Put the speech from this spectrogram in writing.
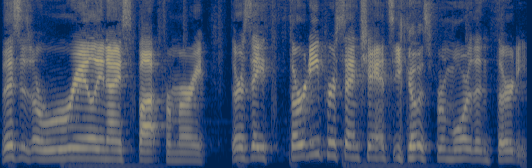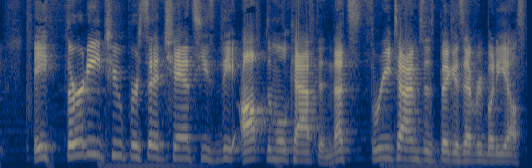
This is a really nice spot for Murray. There's a 30% chance he goes for more than 30. A 32% chance he's the optimal captain. That's three times as big as everybody else.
